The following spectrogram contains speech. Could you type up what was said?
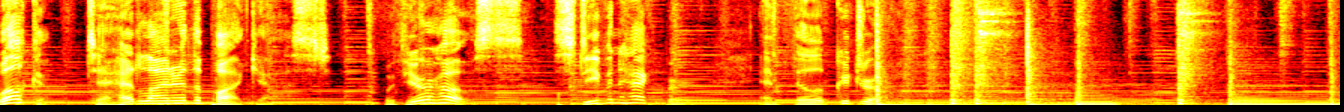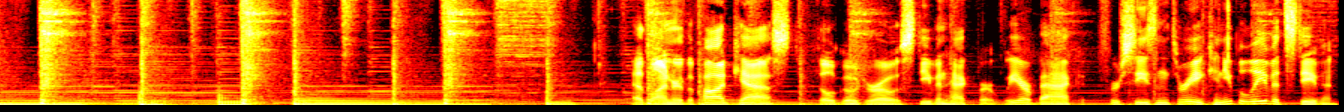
Welcome to Headliner the Podcast with your hosts, Stephen Heckberg and Philip Goudreau. Headliner the podcast, Phil Gaudreau, Stephen Heckberg. We are back for season three. Can you believe it, Stephen?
